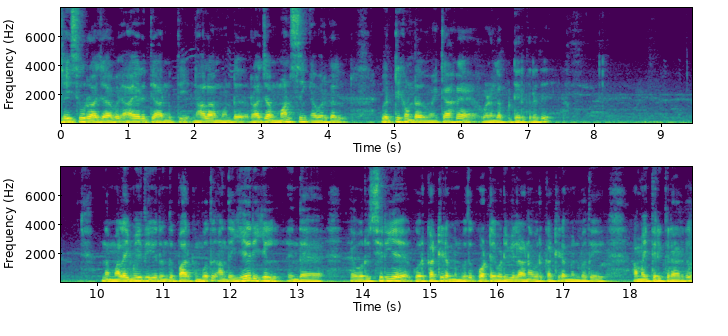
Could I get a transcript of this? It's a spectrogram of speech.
ஜெய்சூர் ராஜாவை ஆயிரத்தி அறநூற்றி நாலாம் ஆண்டு ராஜா மான்சிங் அவர்கள் வெற்றி கொண்டமைக்காக வழங்கப்பட்டிருக்கிறது. இந்த மலை மீது இருந்து பார்க்கும்போது அந்த ஏரியில் இந்த ஒரு சிறிய ஒரு கட்டிடம் என்பது கோட்டை வடிவிலான ஒரு கட்டிடம் என்பது அமைத்திருக்கிறார்கள்.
